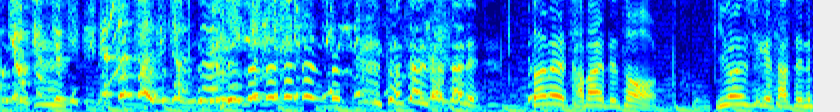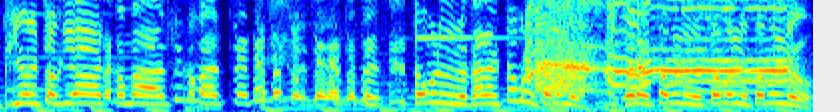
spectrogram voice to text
오케이 오케이 오케이 오케이. 야 천천히 천천히. 천천히 천천히 쌈을 잡아야 돼서 이런 식의 자세는 비효율적이야. 잠깐만 잠깐만. 자, 나 천천히 천천히 천천히 W 눌러 나랑 W W. 나랑 W W W.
